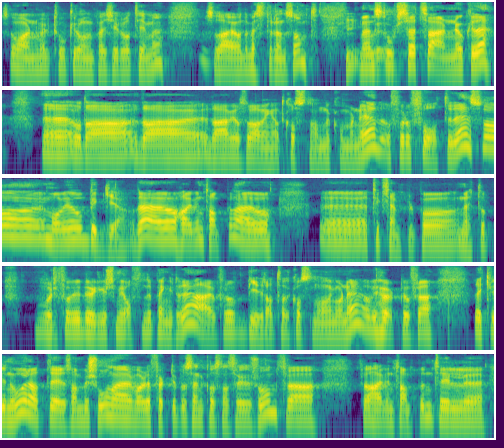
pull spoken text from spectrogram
så var den vel to kroner per kilowattime. Så da er jo det meste lønnsomt. Men stort sett så er den jo ikke det. Eh, og da, da, da er vi også avhengig av at kostnadene kommer ned. Og for å få til det så må vi jo bygge. Og det er jo, Hywind Tampen er jo eh, et eksempel på nettopp hvorfor vi bruker så mye offentlige penger til det, er jo for å bidra til at kostnadene går ned. Og vi hørte jo fra Equinor at deres ambisjon er var det 40% kostnadsreduksjon fra, fra Hywind Tampen til eh,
